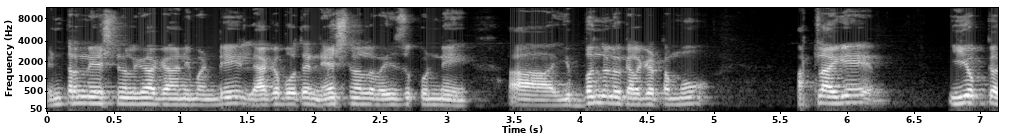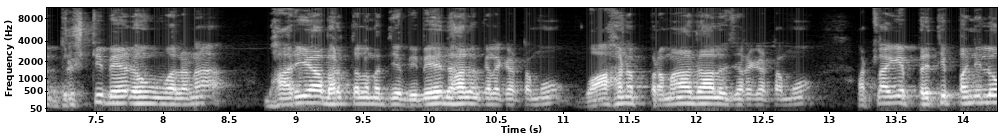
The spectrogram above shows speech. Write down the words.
ఇంటర్నేషనల్గా కానివ్వండి లేకపోతే నేషనల్ వైజ్ కొన్ని ఇబ్బందులు కలగటము అట్లాగే ఈ యొక్క దృష్టి భేదం వలన భార్యాభర్తల మధ్య విభేదాలు కలగటము వాహన ప్రమాదాలు జరగటము అట్లాగే ప్రతి పనిలో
